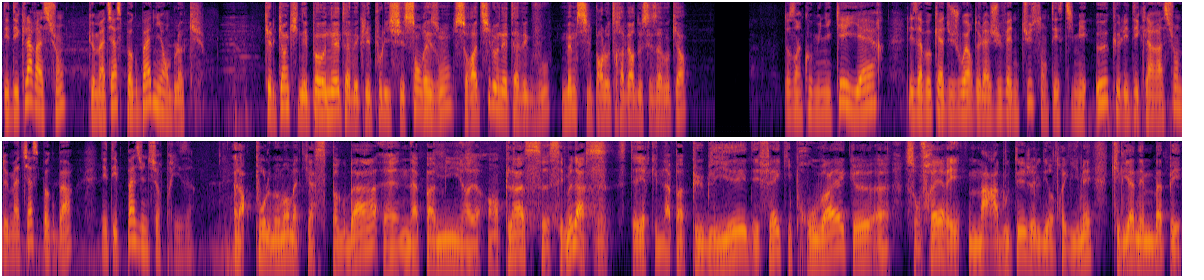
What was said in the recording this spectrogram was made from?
Des déclarations que Mathias Pogba nie en bloc. Quelqu'un qui n'est pas honnête avec les policiers sans raison sera-t-il honnête avec vous, même s'il parle au travers de ses avocats? Dans un communiqué hier, les avocats du joueur de la Juventus ont estimé, eux, que les déclarations de Mathias Pogba n'étaient pas une surprise. Alors, pour le moment, Mathias Pogba euh, n'a pas mis euh, en place ces menaces. C'est-à-dire qu'il n'a pas publié des faits qui prouveraient que euh, son frère est marabouté, je le dis entre guillemets, Kylian Mbappé.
